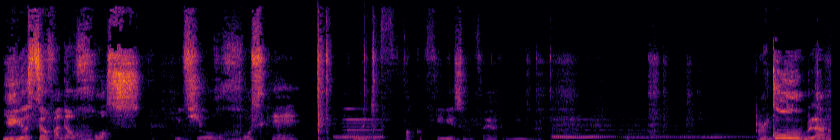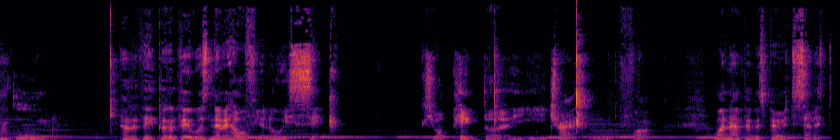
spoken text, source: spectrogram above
You yourself are the horse. With your horse hair. Want to fuck on fair me, bro. I'm cool, blood, I'm cool. Peppa Pig. Peppa Pig was never healthy and always sick. Cause you're a pig, duh. You eat trash. What the fuck? One night, Peppa's parents decided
